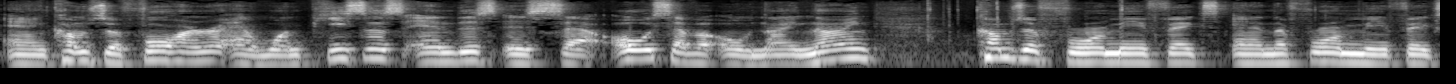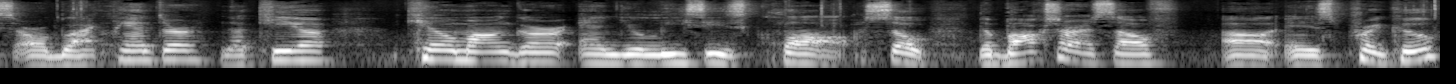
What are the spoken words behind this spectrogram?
and comes with 401 pieces and this is set 07099 comes with 4 Mafex and the 4 Mafex are Black Panther, Nakia, Killmonger, and Ulysses Klaue. So the box art itself uh, is pretty cool.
